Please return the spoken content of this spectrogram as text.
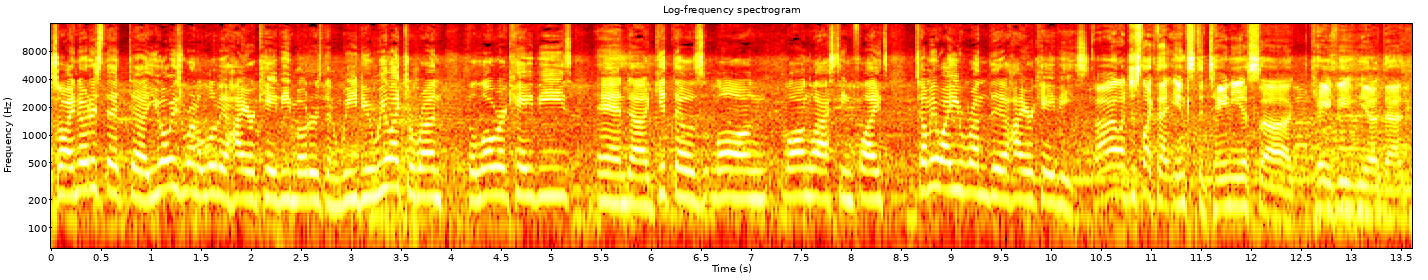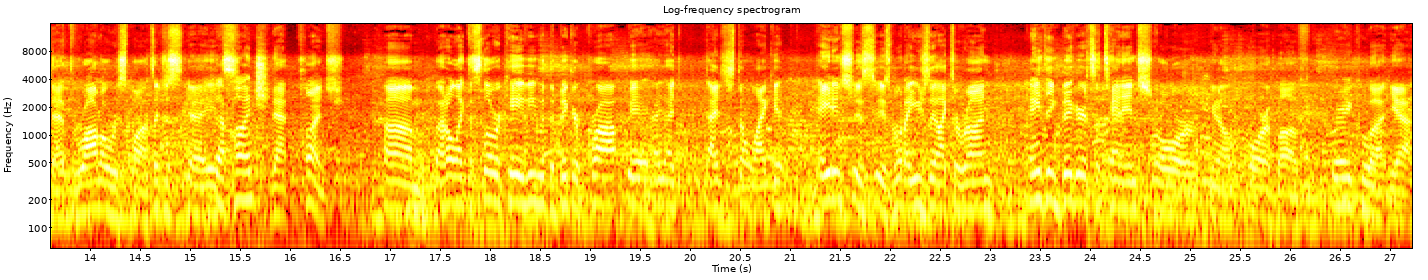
So I noticed that uh, you always run a little bit higher KV motors than we do. We like to run the lower KVs and uh, get those long, long-lasting flights. Tell me why you run the higher KVs. I just like that instantaneous uh, KV, you know, that, that throttle response. I just uh, it's- punch? That punch. Um, I don't like the slower KV with the bigger prop. I, I, I just don't like it. Eight inch is, is what I usually like to run. Anything bigger, it's a 10 inch or you know or above. Very cool. But yeah,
